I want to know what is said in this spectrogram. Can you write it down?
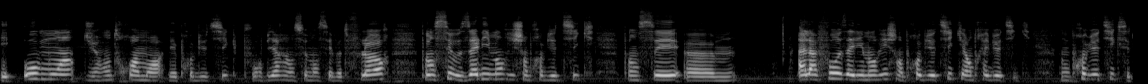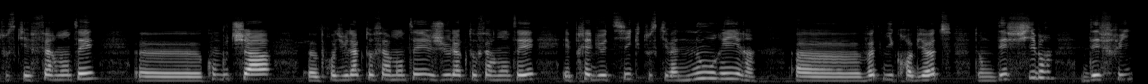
et au moins durant trois mois les probiotiques pour bien réensemencer votre flore. Pensez aux aliments riches en probiotiques. Pensez... Euh, à la fois aux aliments riches en probiotiques et en prébiotiques. Donc probiotiques, c'est tout ce qui est fermenté, euh, kombucha, euh, produits lactofermentés, jus lactofermentés, et prébiotiques, tout ce qui va nourrir euh, votre microbiote. Donc des fibres, des fruits,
